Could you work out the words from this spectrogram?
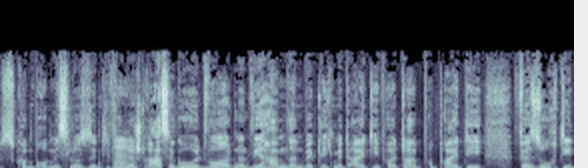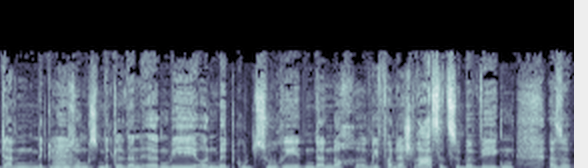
ist kompromisslos sind die von hm. der Straße geholt worden und wir haben dann wirklich mit IT Popaiti versucht, die dann mit hm. Lösungsmitteln dann irgendwie und mit gut zureden dann noch irgendwie von der Straße zu bewegen. Also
